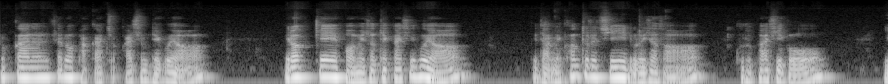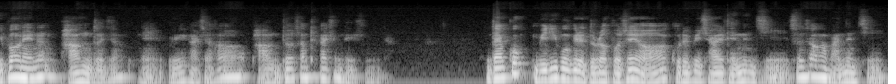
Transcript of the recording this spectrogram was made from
효과는 세로 바깥쪽 하시면 되고요. 이렇게 범위 선택하시고요. 그 다음에 컨트롤 C 누르셔서 그룹 하시고 이번에는 바운드죠. 네, 여기 가셔서 바운드 선택하시면 되겠습니다. 그 다음 꼭 미리 보기를 눌러보세요. 그룹이 잘 됐는지 순서가 맞는지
